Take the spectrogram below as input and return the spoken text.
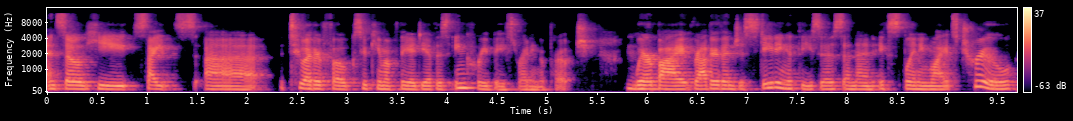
And so he cites uh, two other folks who came up with the idea of this inquiry based writing approach mm-hmm. whereby rather than just stating a thesis and then explaining why it's true,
